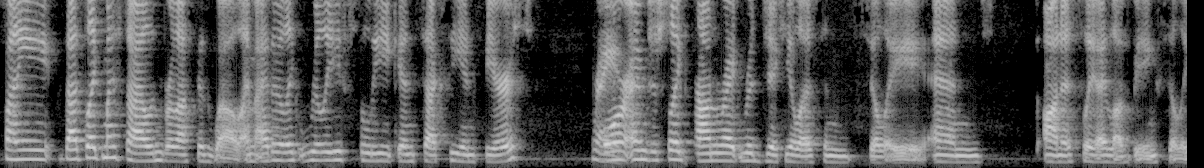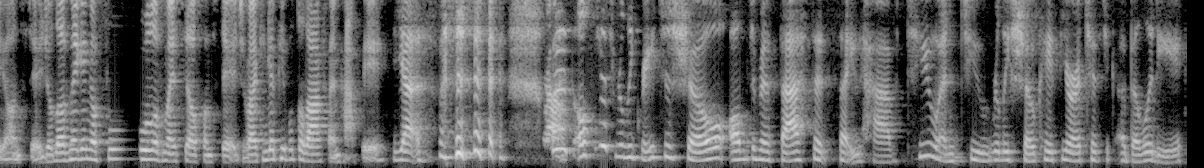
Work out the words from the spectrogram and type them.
funny. That's like my style in burlesque as well. I'm either like really sleek and sexy and fierce, right. or I'm just like downright ridiculous and silly. And honestly, I love being silly on stage. I love making a fool of myself on stage. If I can get people to laugh, I'm happy. Yes. but it's also just really great to show all the different facets that you have too and to really showcase your artistic ability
